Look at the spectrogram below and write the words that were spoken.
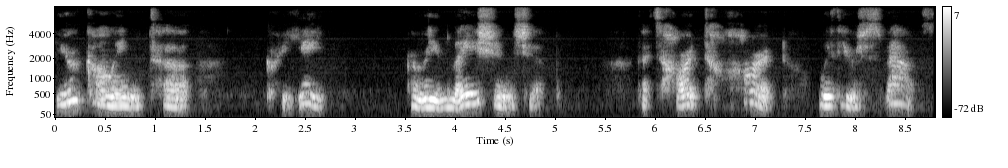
you're going to create a relationship that's heart to heart with your spouse.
